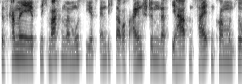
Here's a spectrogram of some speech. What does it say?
Das kann man ja jetzt nicht machen. Man muss sie jetzt endlich darauf einstimmen, dass die harten Zeiten kommen und so.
